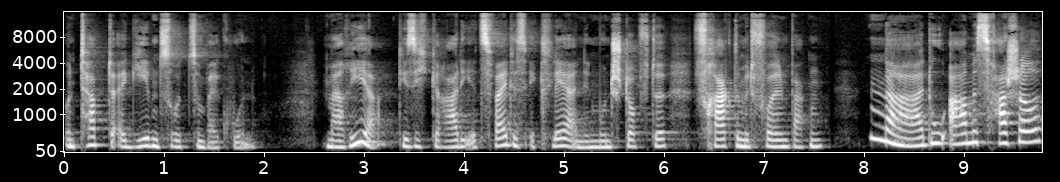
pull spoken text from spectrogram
und tappte ergeben zurück zum Balkon. Maria, die sich gerade ihr zweites Eklat in den Mund stopfte, fragte mit vollen Backen Na, du armes Hascherl,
